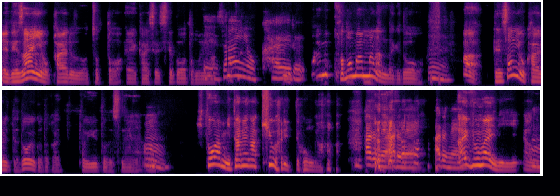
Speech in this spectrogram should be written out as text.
えーデザインを変えるをちょっと、えー解説していこうと思いデます。ザインを変える。これもこのまんまなんだけど、うん、まあ、デザインを変えるってどういうことかというとですね、うん。人は見た目が9割って本が あるね、あるね、あるね。だいぶ前にあの、うんあ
